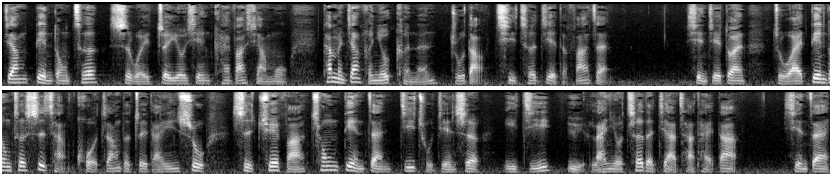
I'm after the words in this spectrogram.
将电动车视为最优先开发项目，他们将很有可能主导汽车界的发展。现阶段阻碍电动车市场扩张的最大因素是缺乏充电站基础建设，以及与燃油车的价差太大。现在，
